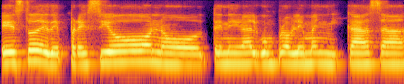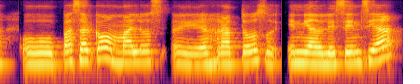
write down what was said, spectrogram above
esto de depresión o tener algún problema en mi casa o pasar como malos eh, ratos en mi adolescencia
